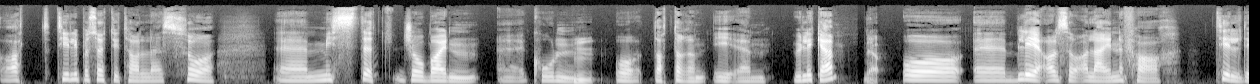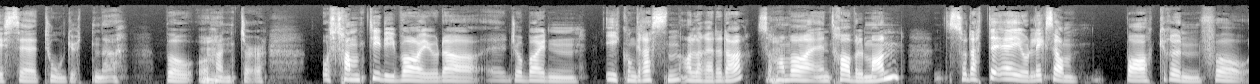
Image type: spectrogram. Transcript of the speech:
at tidlig på 70-tallet så eh, mistet Joe Biden eh, konen mm. og datteren i en ulykke. Og eh, ble altså alenefar til disse to guttene, Bo og mm. Hunter. Og samtidig var jo da eh, Joe Biden i Kongressen allerede da, så mm. han var en travel mann. Så dette er jo liksom bakgrunnen for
